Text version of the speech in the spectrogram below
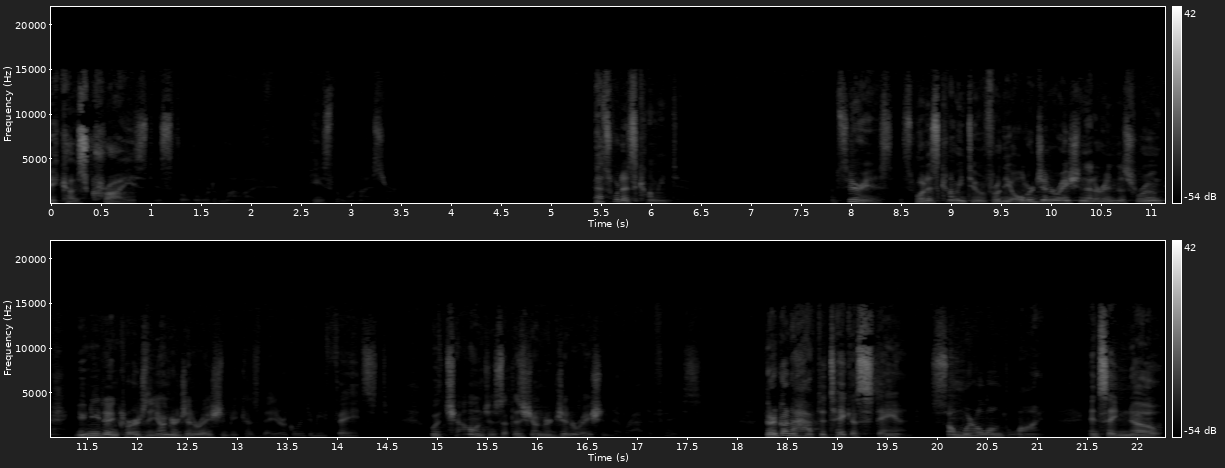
because Christ is the Lord of my life. He's the one I serve. That's what it's coming to. I'm serious. It's what it's coming to. And for the older generation that are in this room, you need to encourage the younger generation because they are going to be faced with challenges that this younger generation never had to face. they're going to have to take a stand somewhere along the line and say, No,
